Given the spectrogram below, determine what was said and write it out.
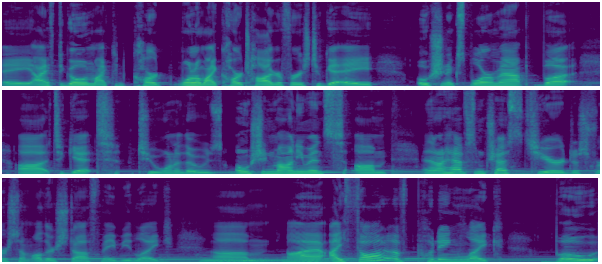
a. I have to go in my cart, one of my cartographers to get a Ocean Explorer map, but uh, to get to one of those ocean monuments. Um, and then I have some chests here just for some other stuff. Maybe like, um, I, I thought of putting like bow,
